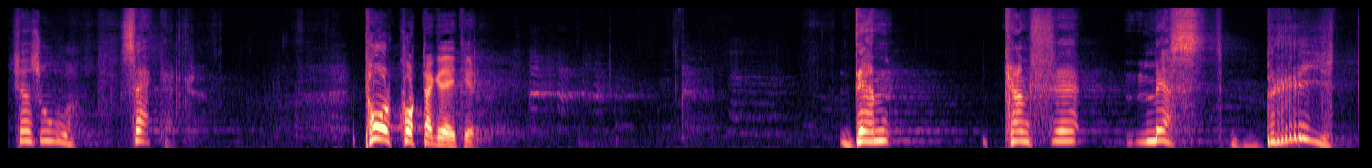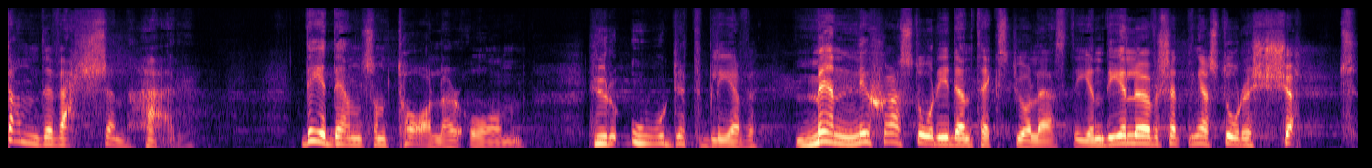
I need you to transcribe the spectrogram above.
känns osäkert. Ett par korta grejer till. Den kanske mest brytande versen här, det är den som talar om hur ordet blev människa, står det i den text jag läste. I en del översättningar står det kött.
